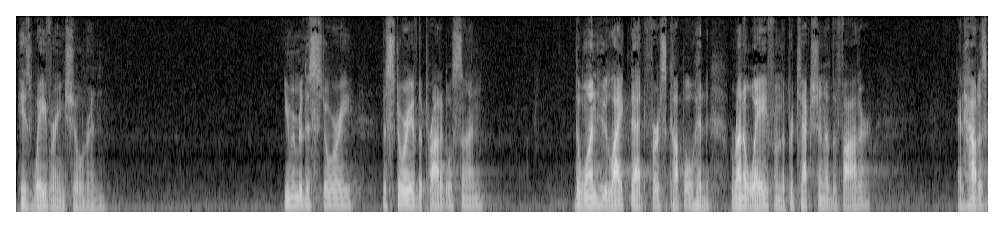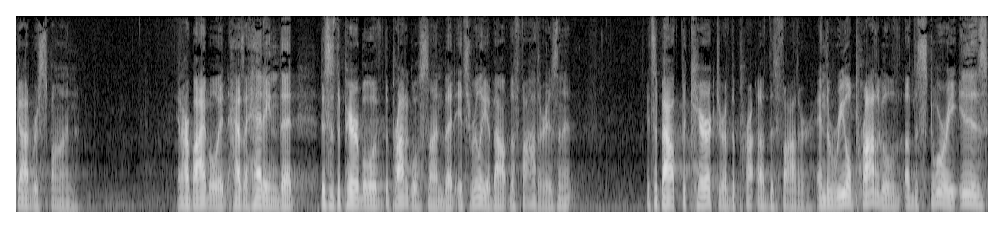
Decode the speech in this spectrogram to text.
his wavering children. You remember this story? The story of the prodigal son? The one who, like that first couple, had run away from the protection of the father? And how does God respond? In our Bible, it has a heading that this is the parable of the prodigal son, but it's really about the father, isn't it? It's about the character of the, of the father. And the real prodigal of the story is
